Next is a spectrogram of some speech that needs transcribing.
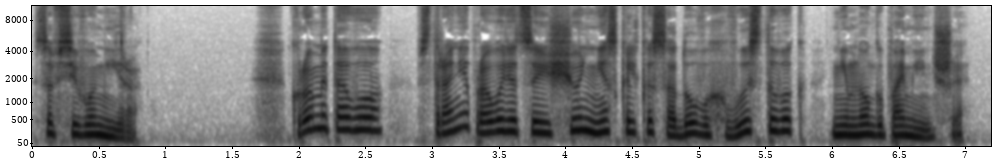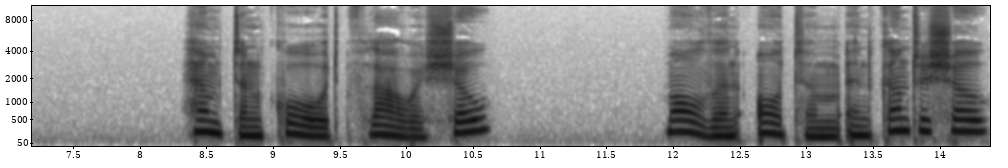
со всего мира. Кроме того, в стране проводятся еще несколько садовых выставок немного поменьше. Hampton Court Flower Show, Malvern Autumn and Country Show,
